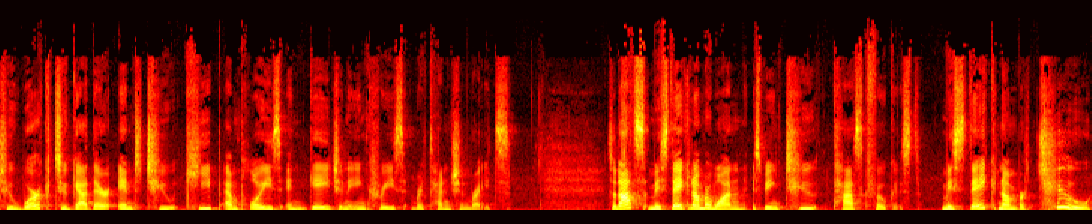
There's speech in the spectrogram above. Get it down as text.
to work together and to keep employees engaged and increase retention rates. So that's mistake number one is being too task focused. Mistake number two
